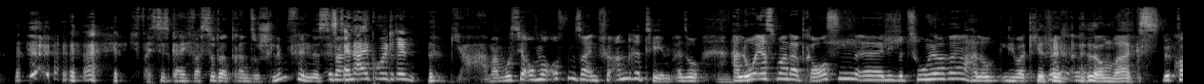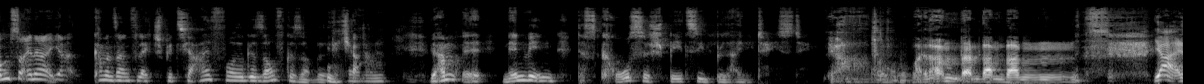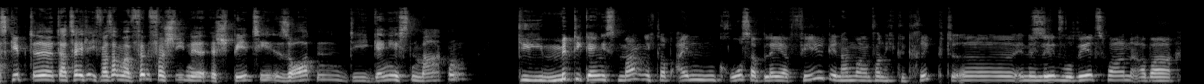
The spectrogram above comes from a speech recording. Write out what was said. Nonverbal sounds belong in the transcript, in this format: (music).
Ich weiß jetzt gar nicht, was du da dran so schlimm findest. Ist kein Alkohol drin. Ja, man muss ja auch mal offen sein für andere Themen. Also, hallo erstmal da draußen, äh, liebe Zuhörer. Hallo, lieber Kirill. (laughs) Hallo, Max. Willkommen zu einer, ja, kann man sagen, vielleicht Spezialfolge Saufgesammelt. Ja. Ähm, Wir haben, äh, nennen wir ihn das große Spezi Blind Tasting. Ja. Bam, bam, bam, bam. Ja, es gibt äh, tatsächlich, was sagen wir, fünf verschiedene Spezi-Sorten, die gängigsten Marken. Die mit die gängigsten Marken. Ich glaube, ein großer Player fehlt. Den haben wir einfach nicht gekriegt äh, in den Läden, wo wir jetzt waren. Aber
